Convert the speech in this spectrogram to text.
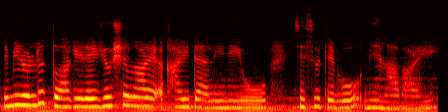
မိမိတို့လွတ်သွားခဲ့တဲ့ရုပ်ရှင်လာတဲ့အခိုက်အတန့်လေးတွေကိုကျေစုတင်ဖို့မြင်လာပါတယ်။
